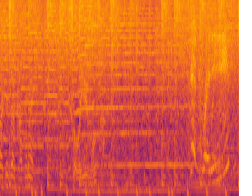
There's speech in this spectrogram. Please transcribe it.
だけじゃ勝てないそういうもんさ Get ready?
